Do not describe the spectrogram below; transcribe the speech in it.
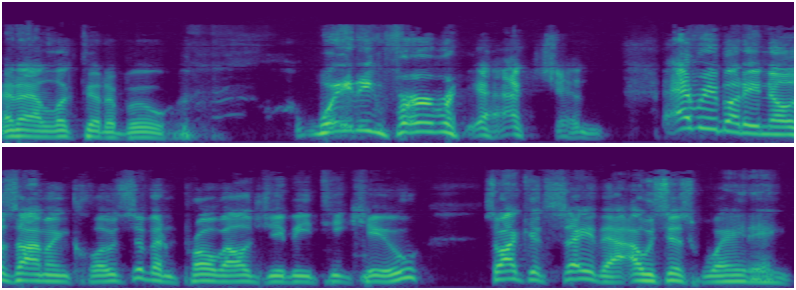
and I looked at Abu, waiting for a reaction. Everybody knows I'm inclusive and pro LGBTQ. So I could say that. I was just waiting.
